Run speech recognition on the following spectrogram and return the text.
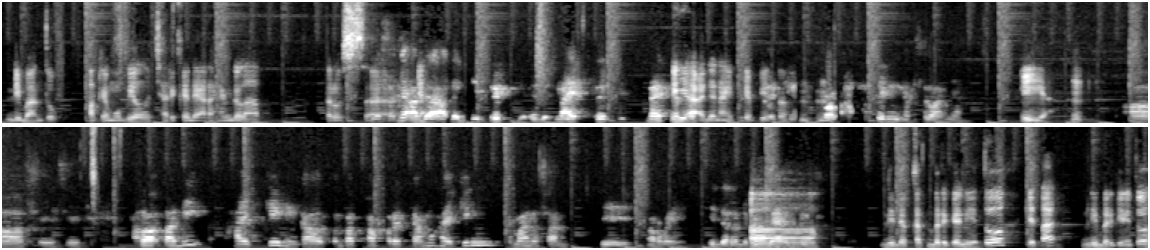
dibantu pakai mobil cari ke daerah yang gelap. Terus uh, Biasanya ya, ada ada di trip, eh, night trip, night trip iya ada night trip gitu. Mm-mm. hunting istilahnya. Iya. Mm. Oh, sih sih. Kalau tadi hiking, kalau tempat favorit kamu hiking ke mana San di Norway? Either dekat Bergen. Eh, di dekat Bergen itu kita di Bergen itu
